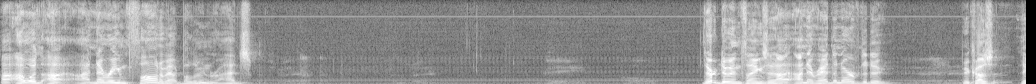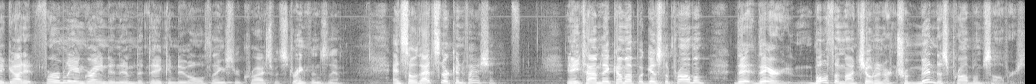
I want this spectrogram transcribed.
I, I, was, I, I never even thought about balloon rides. They're doing things that I, I never had the nerve to do because they got it firmly ingrained in them that they can do all things through Christ, which strengthens them. And so that's their confession. Anytime they come up against a problem, they, they are, both of my children are tremendous problem solvers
